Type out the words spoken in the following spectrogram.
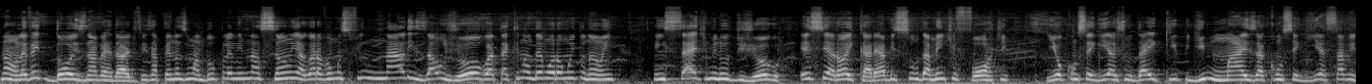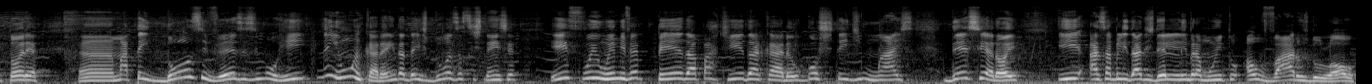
Não, levei dois na verdade. Fiz apenas uma dupla eliminação e agora vamos finalizar o jogo. Até que não demorou muito não, hein? Em 7 minutos de jogo, esse herói, cara, é absurdamente forte e eu consegui ajudar a equipe demais a conseguir essa vitória. Uh, matei 12 vezes e morri nenhuma, cara. Ainda dei duas assistências e fui o MVP da partida, cara. Eu gostei demais desse herói. E as habilidades dele lembram muito ao Varus do LoL.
